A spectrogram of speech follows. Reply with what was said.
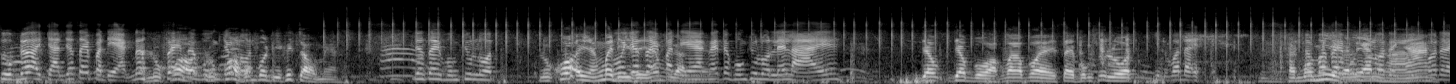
ซุปเด้ออาจารย์จะใส่ปลาแดกเด้อลูกใส่ข้อแต่ผลูงกชูข้อรผสมบ่ดีคือเจ้าแม่จะใส่ผงชูรสลูกข้อไอ้หยังไม่ดีโอ้ยจะใส่เลยปลาแดกนะใส่แต่ผงชูรสหลายอย่าอย่าบอกว่าบ่ให้ใส่ผงชูรสๆ กินบ่ได้คันบ่มีก็แล่นหากินบ่ได้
